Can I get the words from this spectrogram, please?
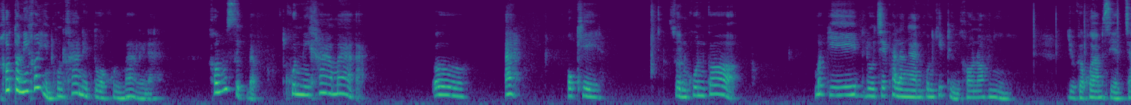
เขาตอนนี้เขาเห็นคุณค่าในตัวคุณมากเลยนะเขารู้สึกแบบคุณมีค่ามากอะ่ะ เออ อะ โอเค ส่วนคุณก็ เมื่อกี้ดูเช็คพลังงานคุณคิดถึงเขาเนาะนี่ อยู่กับความเสียใจ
